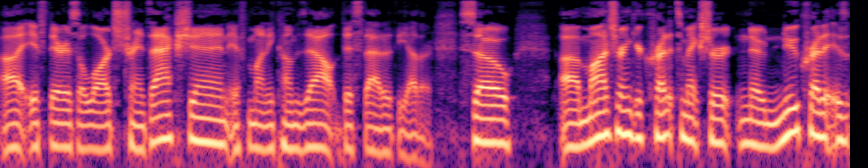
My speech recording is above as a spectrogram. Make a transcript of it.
uh, if there is a large transaction, if money comes out, this, that, or the other. So, uh, monitoring your credit to make sure no new credit is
